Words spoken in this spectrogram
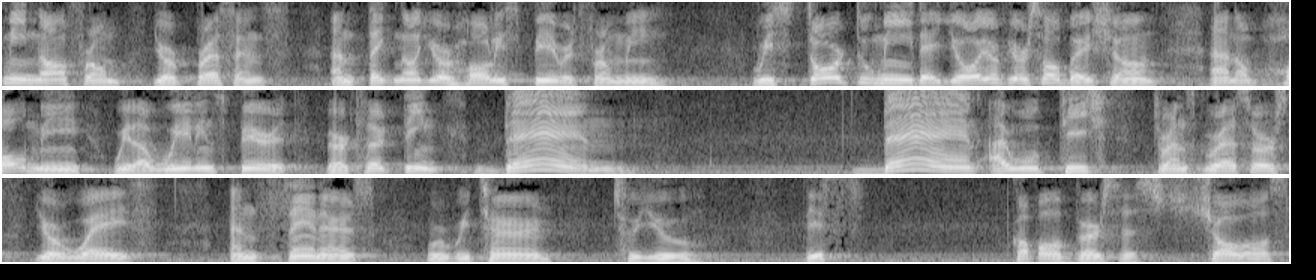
me not from your presence, and take not your Holy Spirit from me. Restore to me the joy of your salvation, and uphold me with a willing spirit. Verse 13. Then, then I will teach transgressors your ways, and sinners will return to you. These couple of verses show us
